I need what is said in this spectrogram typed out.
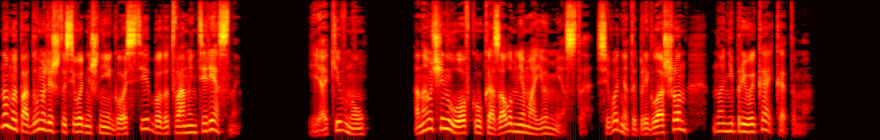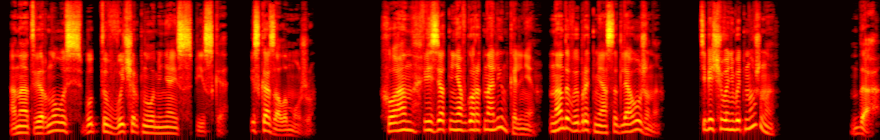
но мы подумали, что сегодняшние гости будут вам интересны». Я кивнул. Она очень ловко указала мне мое место. Сегодня ты приглашен, но не привыкай к этому. Она отвернулась, будто вычеркнула меня из списка, и сказала мужу. «Хуан везет меня в город на Линкольне. Надо выбрать мясо для ужина. Тебе чего-нибудь нужно?» «Да.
